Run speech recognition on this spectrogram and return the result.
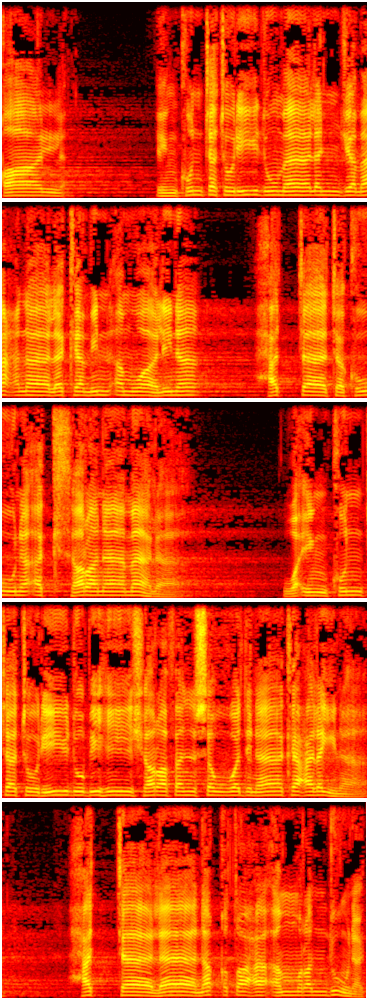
قال إن كنت تريد مالا جمعنا لك من أموالنا حتى تكون أكثرنا مالا وإن كنت تريد به شرفا سودناك علينا حتى لا نقطع أمرا دونك.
